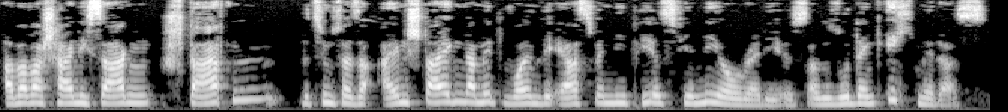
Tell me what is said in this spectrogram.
aber wahrscheinlich sagen, starten beziehungsweise einsteigen damit wollen wir erst, wenn die PS4 Neo ready ist. Also so denke ich mir das.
